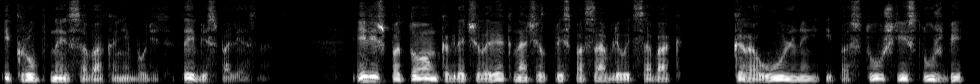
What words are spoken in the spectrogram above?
и крупная собака не будет, да и бесполезно. И лишь потом, когда человек начал приспосабливать собак к караульной и пастушьей службе,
